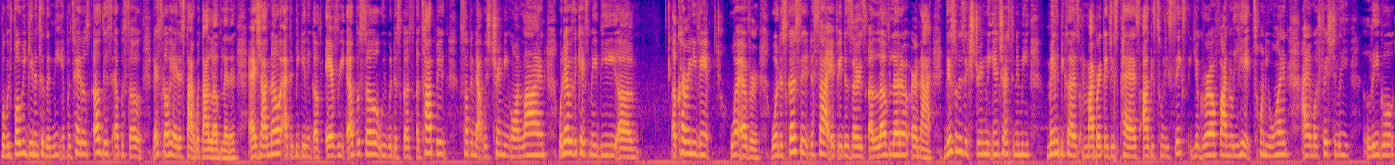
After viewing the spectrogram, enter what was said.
But before we get into the meat and potatoes of this episode, let's go ahead and start with our love letter. As y'all know, at the beginning of every episode, we would discuss a topic, something that was trending online, whatever the case may be, um, a current event whatever. We'll discuss it, decide if it deserves a love letter or not. This one is extremely interesting to me, mainly because my birthday just passed August 26th. Your girl finally hit 21. I am officially legal.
